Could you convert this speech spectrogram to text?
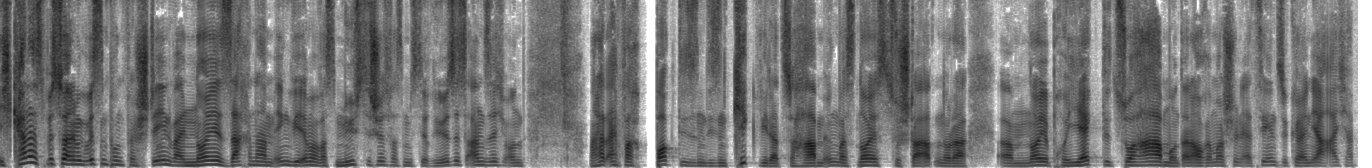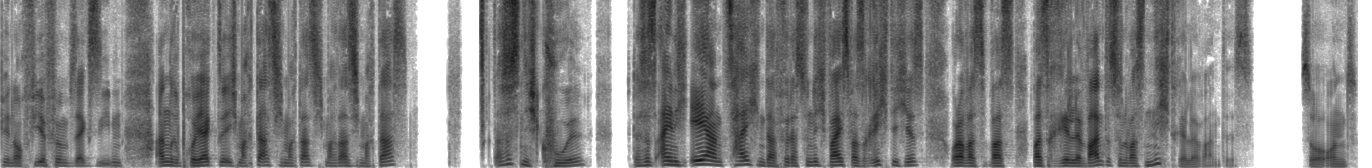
ich kann das bis zu einem gewissen Punkt verstehen, weil neue Sachen haben irgendwie immer was Mystisches, was Mysteriöses an sich und man hat einfach Bock, diesen, diesen Kick wieder zu haben, irgendwas Neues zu starten oder ähm, neue Projekte zu haben und dann auch immer schön erzählen zu können, ja, ich habe hier noch vier, fünf, sechs, sieben andere Projekte, ich mache das, ich mache das, ich mache das, ich mache das. Das ist nicht cool. Das ist eigentlich eher ein Zeichen dafür, dass du nicht weißt, was richtig ist oder was, was, was relevant ist und was nicht relevant ist. So, und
